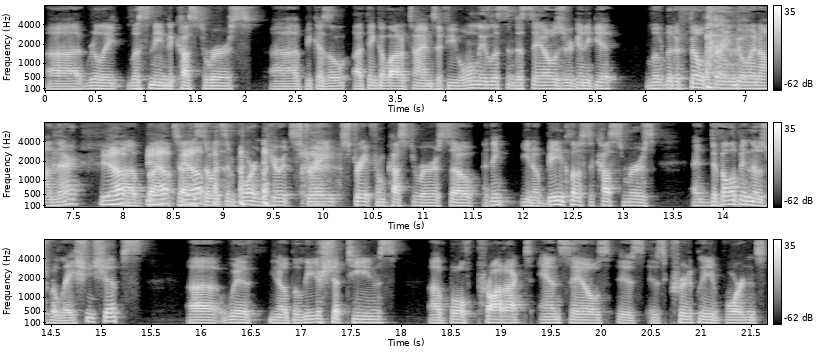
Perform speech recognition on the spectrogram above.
uh, really listening to customers. Uh, because I think a lot of times, if you only listen to sales, you're going to get a little bit of filtering going on there. yeah. Uh, but yep, uh, yep. so it's important to hear it straight, straight from customers. So I think you know, being close to customers and developing those relationships uh, with you know the leadership teams, uh, both product and sales, is is critically important.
